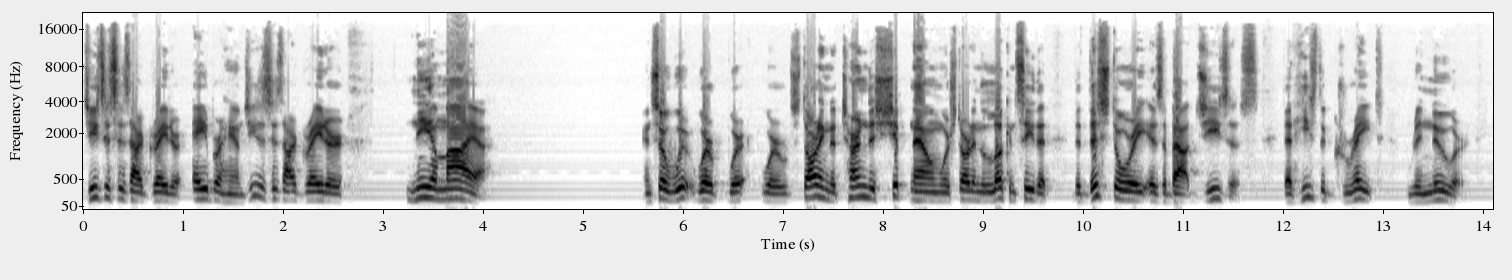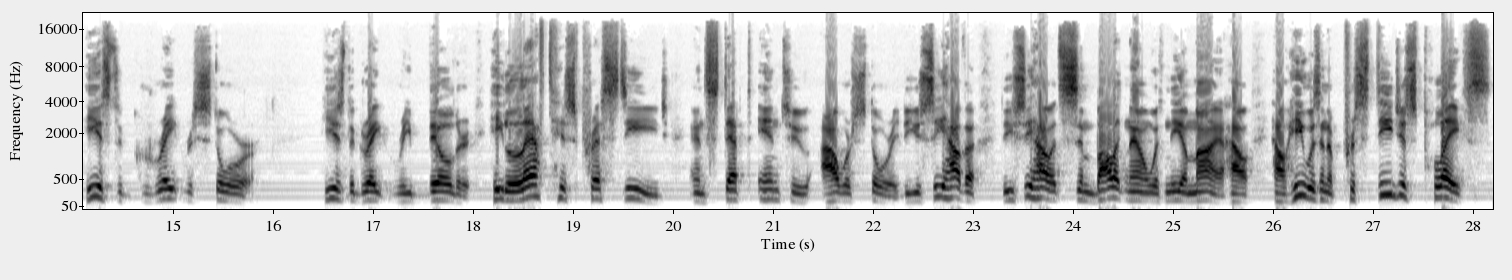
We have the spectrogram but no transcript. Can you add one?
Jesus is our greater Abraham. Jesus is our greater Nehemiah. And so we're, we're, we're, we're starting to turn the ship now and we're starting to look and see that, that this story is about Jesus, that he's the great renewer, he is the great restorer, he is the great rebuilder. He left his prestige and stepped into our story. Do you see how the do you see how it's symbolic now with Nehemiah? How how he was in a prestigious place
